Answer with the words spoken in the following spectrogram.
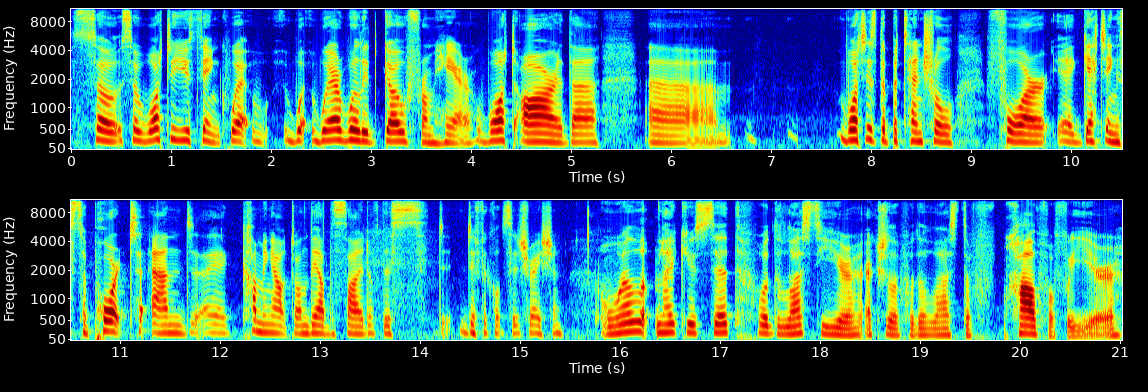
so, so what do you think? Where, where will it go from here? What are the um, what is the potential for uh, getting support and uh, coming out on the other side of this difficult situation? Well, like you said, for the last year, actually for the last of half of a year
